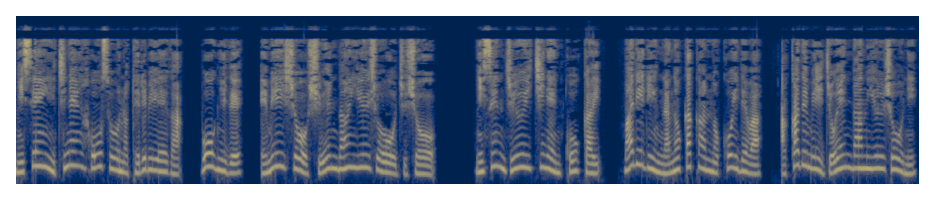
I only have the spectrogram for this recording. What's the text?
2001年放送のテレビ映画、防御でエミー賞主演男優賞を受賞。2011年公開、マリリン7日間の恋ではアカデミー助演男優賞に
